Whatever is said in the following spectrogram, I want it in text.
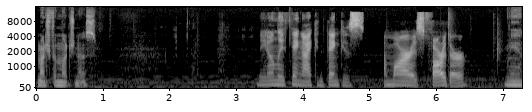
much for muchness? The only thing I can think is Amar is farther, Yeah.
